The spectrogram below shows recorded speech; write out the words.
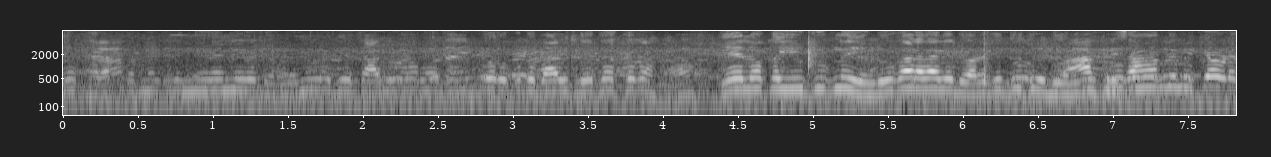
निळं निळं ढवळं निळं चालू बरं कुठे बावीस येत असतं का हे लोक युट्यूब नाही हेडू काढायला लागले ढोराचे दुसरे ढोर केवढं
